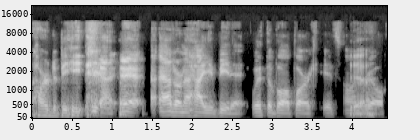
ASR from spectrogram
Hard to beat. Yeah, eh, I don't know how you beat it with the ballpark. It's Yeah. unreal.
